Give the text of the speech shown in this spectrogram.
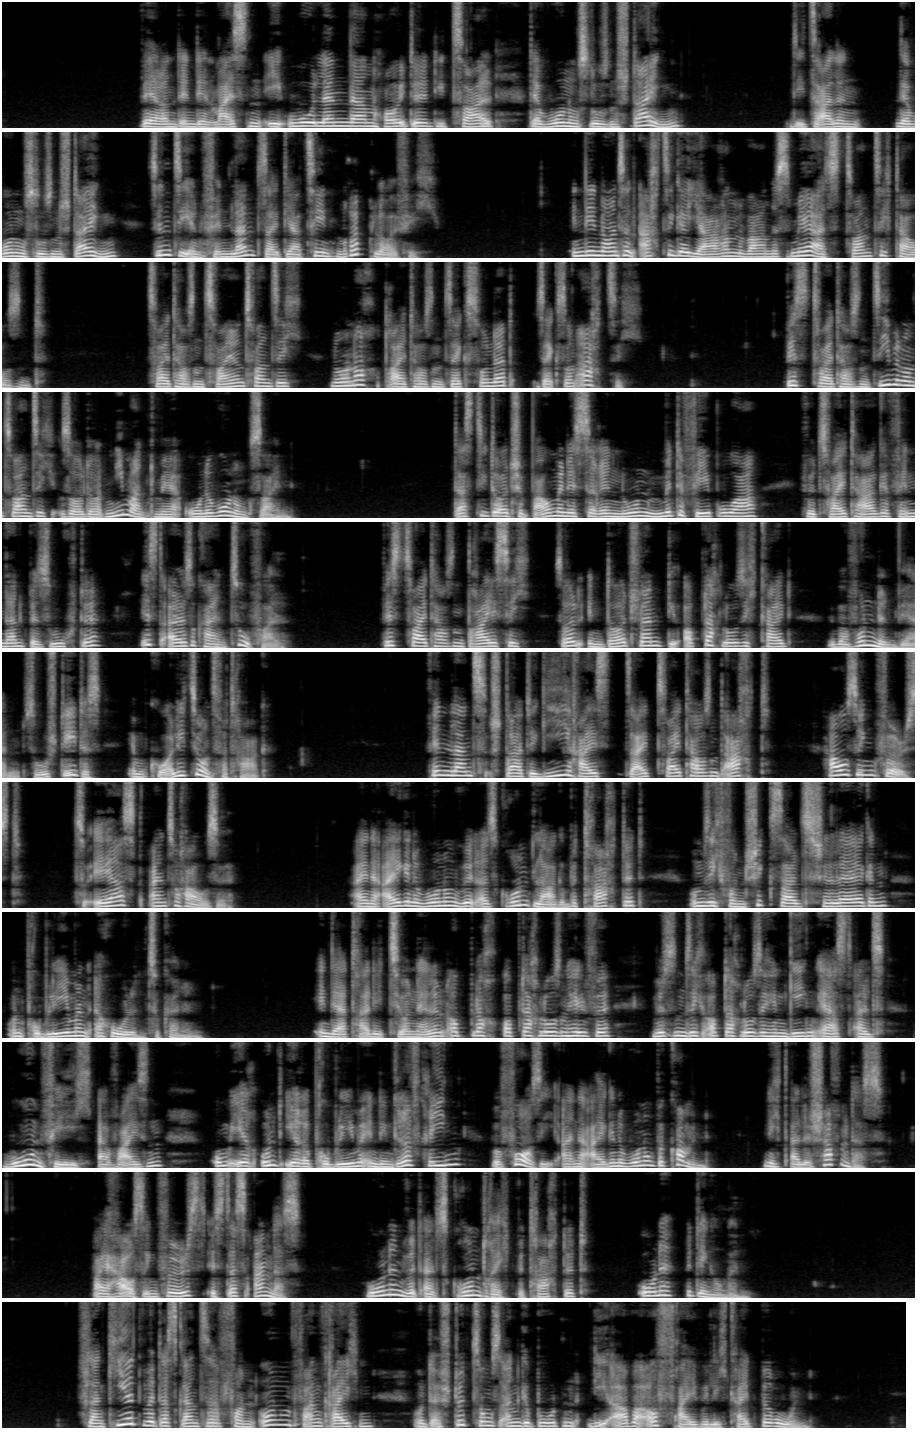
Während in den meisten EU-Ländern heute die Zahl der Wohnungslosen steigen, die Zahlen der Wohnungslosen steigen, sind sie in Finnland seit Jahrzehnten rückläufig. In den 1980er Jahren waren es mehr als 20.000. 2022 nur noch 3686. Bis 2027 soll dort niemand mehr ohne Wohnung sein. Dass die deutsche Bauministerin nun Mitte Februar für zwei Tage Finnland besuchte, ist also kein Zufall. Bis 2030 soll in Deutschland die Obdachlosigkeit überwunden werden. So steht es im Koalitionsvertrag. Finnlands Strategie heißt seit 2008 Housing First. Zuerst ein Zuhause. Eine eigene Wohnung wird als Grundlage betrachtet, um sich von Schicksalsschlägen und Problemen erholen zu können. In der traditionellen Obdachlosenhilfe müssen sich Obdachlose hingegen erst als wohnfähig erweisen um ihr und ihre Probleme in den Griff kriegen, bevor sie eine eigene Wohnung bekommen. Nicht alle schaffen das. Bei Housing First ist das anders. Wohnen wird als Grundrecht betrachtet, ohne Bedingungen. Flankiert wird das Ganze von umfangreichen Unterstützungsangeboten, die aber auf Freiwilligkeit beruhen.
